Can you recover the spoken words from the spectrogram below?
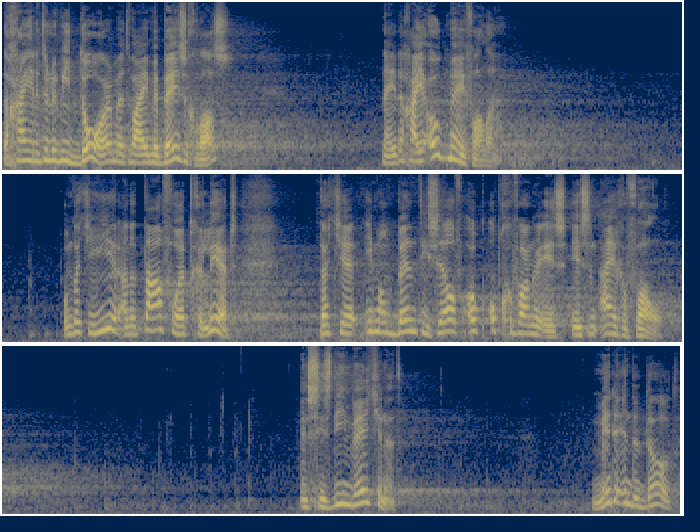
dan ga je natuurlijk niet door met waar je mee bezig was. Nee, dan ga je ook meevallen omdat je hier aan de tafel hebt geleerd dat je iemand bent die zelf ook opgevangen is in zijn eigen val. En sindsdien weet je het. Midden in de dood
